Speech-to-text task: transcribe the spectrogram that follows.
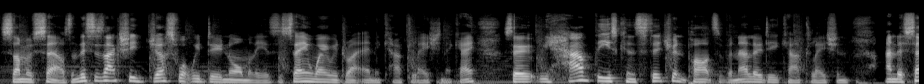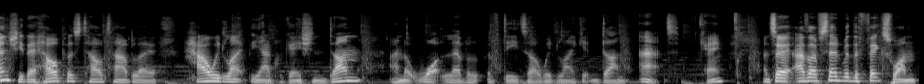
sum of sales. And this is actually just what we do normally. It's the same way we'd write any calculation, okay? So we have these constituent parts of an LOD calculation, and essentially they help us tell Tableau how we'd like the aggregation done and at what level of detail we'd like it done at. Okay. And so as I've said with the fixed one,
